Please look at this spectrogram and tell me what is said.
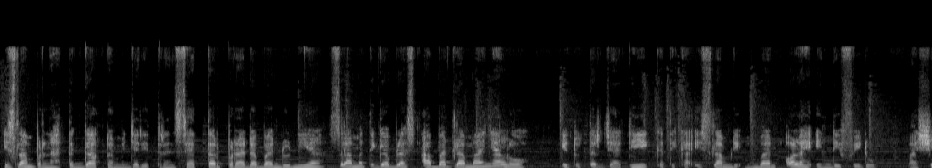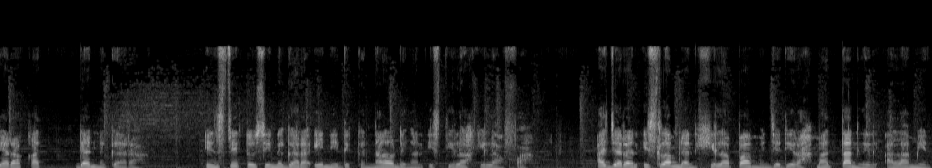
Islam pernah tegak dan menjadi trendsetter peradaban dunia selama 13 abad lamanya loh. Itu terjadi ketika Islam diemban oleh individu, masyarakat, dan negara. Institusi negara ini dikenal dengan istilah khilafah. Ajaran Islam dan khilafah menjadi rahmatan lil alamin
